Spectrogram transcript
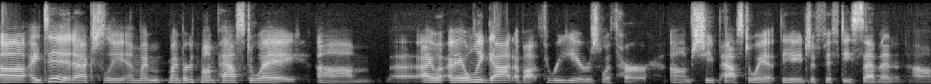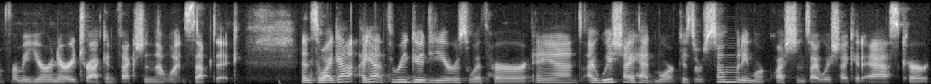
Uh, I did actually, and my my birth mom passed away. Um, I, I only got about three years with her. Um, she passed away at the age of 57 um, from a urinary tract infection that went septic and so I got I got three good years with her, and I wish I had more because there's so many more questions I wish I could ask her,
